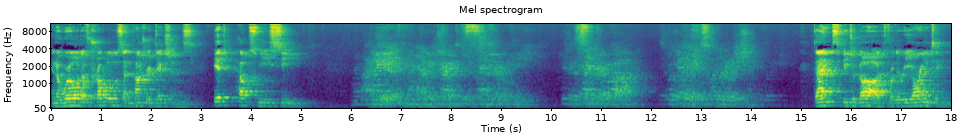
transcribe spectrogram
In a world of troubles and contradictions, it helps me see. I give and I return to the center of me. Thanks be to God for the reorienting.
